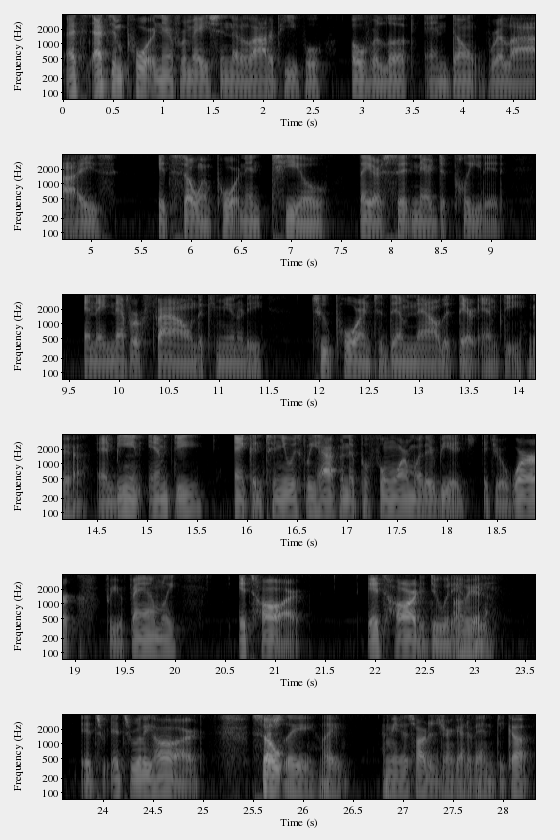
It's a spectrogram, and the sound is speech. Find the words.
that's that's important information that a lot of people overlook and don't realize it's so important until they are sitting there depleted and they never found the community to pour into them now that they're empty Yeah. and being empty and continuously having to perform, whether it be at, at your work, for your family, it's hard. It's hard to do it Oh, empty. yeah. It's it's really hard. So Especially like, I mean, it's hard to drink out of an empty cup.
